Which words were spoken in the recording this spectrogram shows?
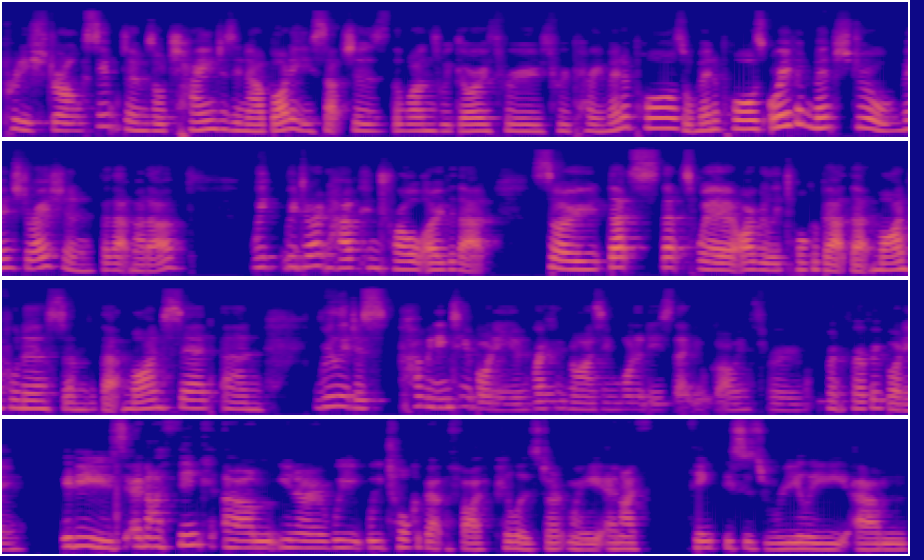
pretty strong symptoms or changes in our body such as the ones we go through through perimenopause or menopause or even menstrual menstruation for that matter we, we don't have control over that. So that's that's where i really talk about that mindfulness and that mindset and really just coming into your body and recognizing what it is that you're going through for everybody. It is. And i think um, you know we we talk about the five pillars don't we? And i think this is really um,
